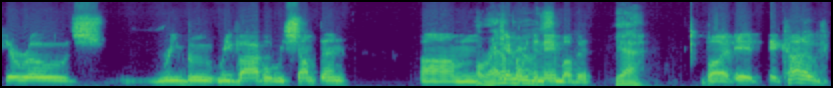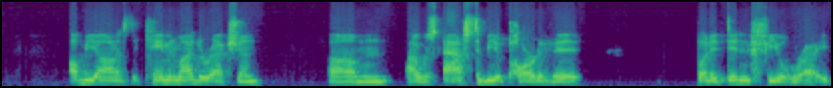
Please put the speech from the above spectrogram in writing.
Heroes Reboot, Revival, Re something. Um, Oh, right I can't remember the name of it, Yeah. but it it kind of, I'll be honest, it came in my direction. Um, I was asked to be a part of it, but it didn't feel right.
